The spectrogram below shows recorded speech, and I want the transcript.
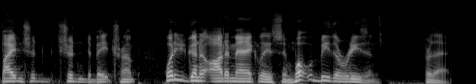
Biden should shouldn't debate Trump, what are you going to automatically assume? What would be the reason for that?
